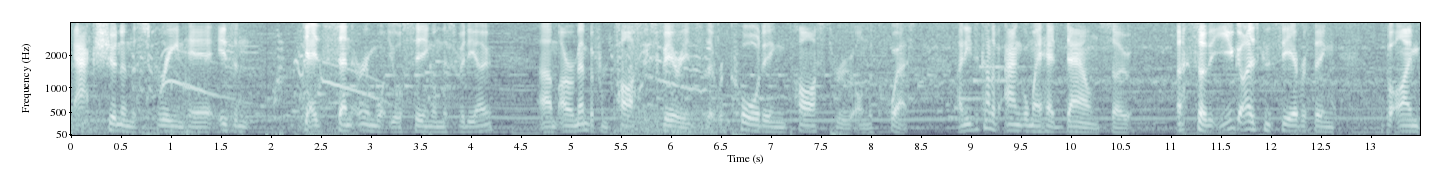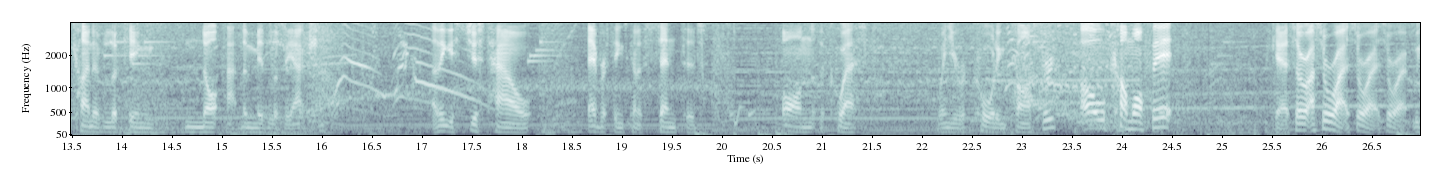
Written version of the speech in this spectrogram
action and the screen here isn't dead center in what you're seeing on this video. Um, I remember from past experience that recording pass-through on the Quest, I need to kind of angle my head down so so that you guys can see everything, but I'm kind of looking not at the middle of the action. I think it's just how everything's kind of centered on the quest when you're recording pass-through. Oh, come off it! Okay, it's alright, it's alright, it's alright, it's alright. We,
